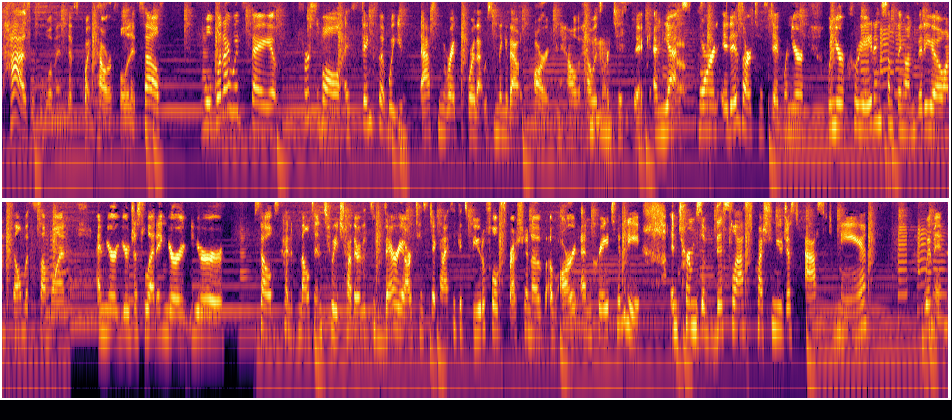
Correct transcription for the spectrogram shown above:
has as a woman, that's quite powerful in itself. Well, what I would say first of all, I think that what you asked me right before that was something about art and how, how it's mm-hmm. artistic. And yes, yeah. porn, it is artistic. When you're when you're creating something on video, on film with someone, and you're you're just letting your your selves kind of melt into each other. That's very artistic. And I think it's beautiful expression of, of art and creativity. In terms of this last question you just asked me, women.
